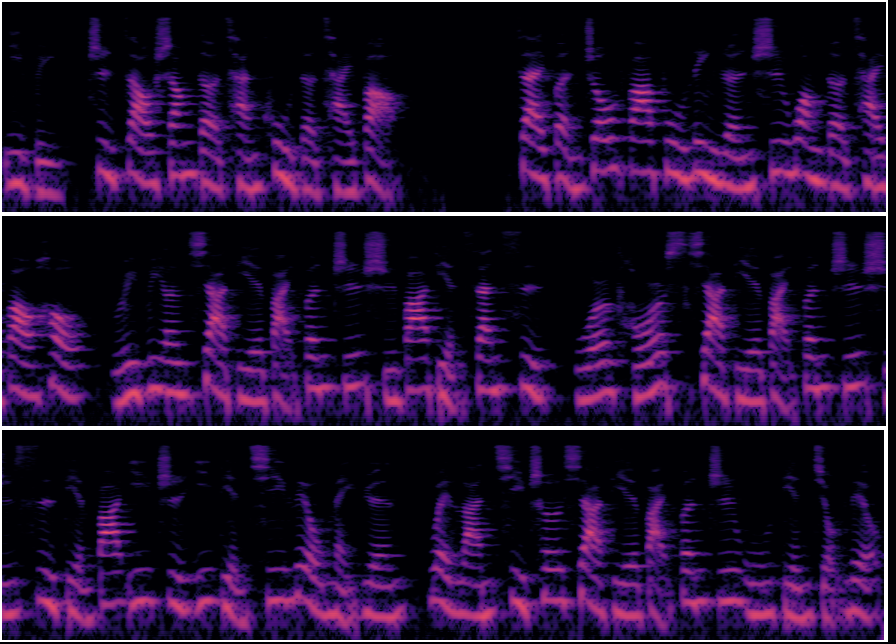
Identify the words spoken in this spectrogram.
EV 制造商的残酷的财报。在本周发布令人失望的财报后，Rivian 下跌百分之十八点三四，Workhorse 下跌百分之十四点八一至一点七六美元，蔚蓝汽车下跌百分之五点九六，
